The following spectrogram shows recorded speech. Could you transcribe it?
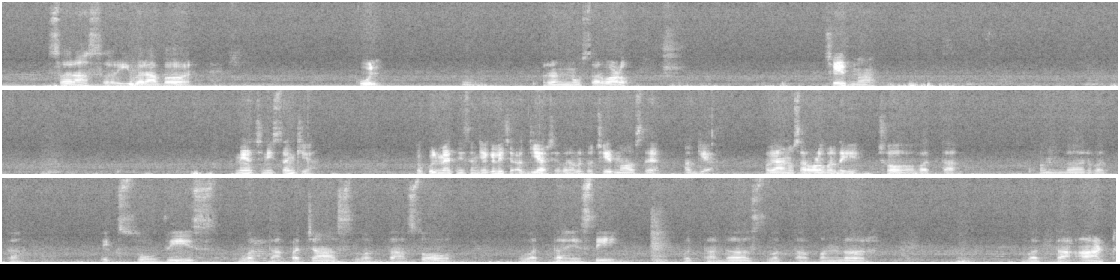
સરાસરી બરાબર કુલ રનનો સરવાળો છેદમાં મેચની સંખ્યા. તો કુલ મેચની સંખ્યા કેટલી છે? અગિયાર છે, બરાબર? તો છેદમાં આવશે અગિયાર. હવે આનો સરવાળો કરી દઈએ. છ વત્તા પંદર વત્તા એકસો વીસ વત્તા પચાસ વત્તા સો વત્તા એંસી વત્તા દસ વત્તા પંદર વત્તા આઠ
